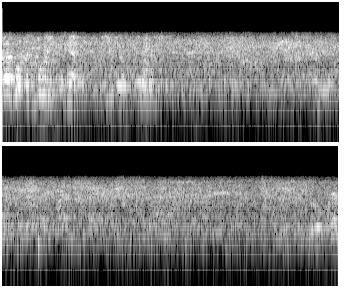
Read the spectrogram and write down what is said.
работать будете, нет? Рука.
